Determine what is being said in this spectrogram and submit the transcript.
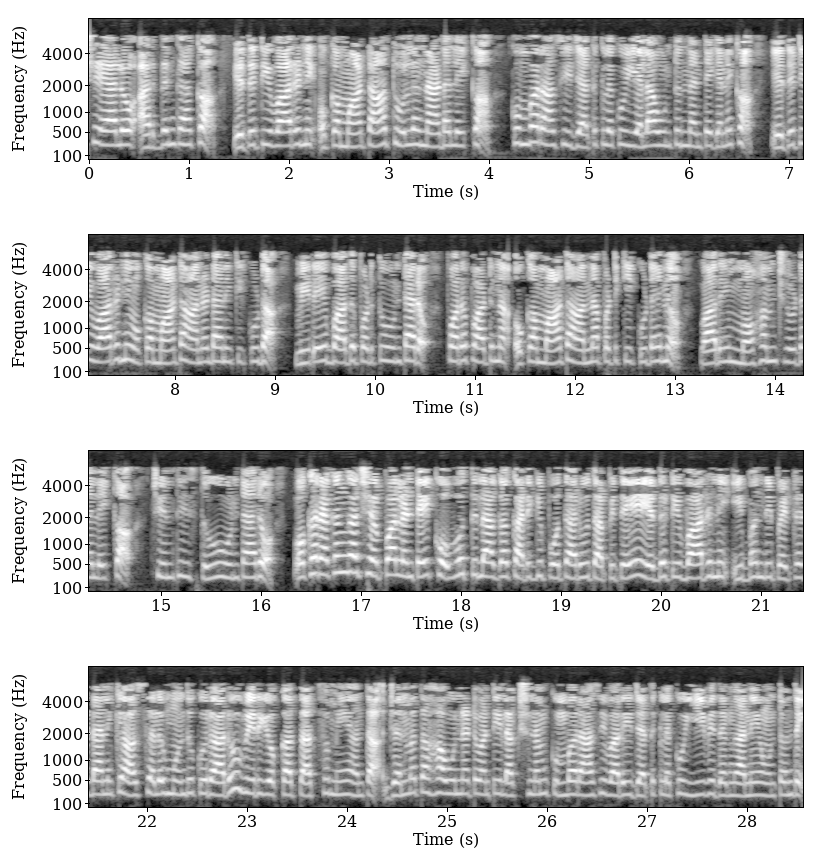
చేయాలో అర్థం కాక ఎదుటి వారిని ఒక మాట తూలనాడలేక కుంభరాశి జాతకులకు ఎలా ఉంటుందంటే గనక ఎదుటి వారిని ఒక మాట అనడానికి కూడా వీరే బాధపడుతూ ఉంటారు పొరపాటున ఒక మాట అన్నప్పటికీ కూడాను వారి మొహం చూడలేక చింతిస్తూ ఉంటారు. ఒక రకంగా చెప్పాలంటే కొవ్వొత్తులాగా కరిగిపోతారు తప్పితే ఎదుటి వారిని ఇబ్బంది పెట్టడానికి అస్సలు ముందుకు రారు వీరి యొక్క తత్వమే అంత. జన్మతహా ఉన్నటువంటి లక్షణం కుంభరాశి వారి జాతకులకు ఈ విధంగానే ఉంటుంది.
